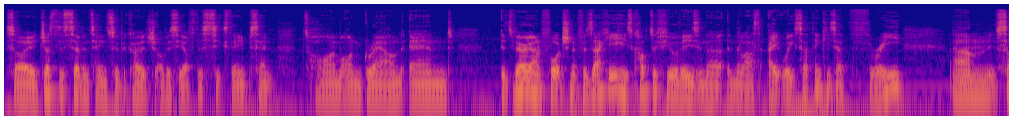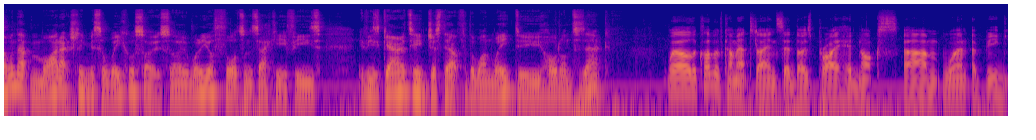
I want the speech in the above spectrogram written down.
So, just the 17 super coach, obviously off the 16% time on ground, and it's very unfortunate for Zaki. He's copped a few of these in the in the last eight weeks. I think he's had three. Um, someone that might actually miss a week or so. So, what are your thoughts on Zaki? If he's if he's guaranteed just out for the one week, do you hold on to Zach? Well, the club have come out today and said those prior head knocks um, weren't a big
